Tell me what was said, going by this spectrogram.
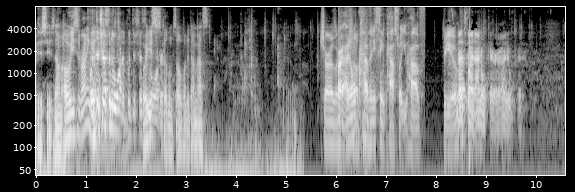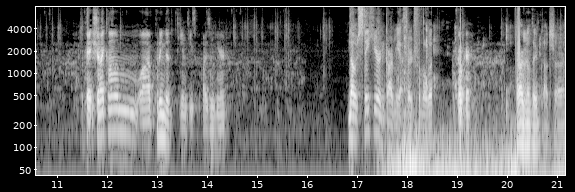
BZC is down. Oh, he's running. Put it. the chest in the water. Put the chest Oh, in he just killed himself. What a dumbass. Char has a All right, I don't have on. anything past what you have for you. That's fine. I don't care. I don't care. Okay, should I come? Well, I'm putting the TNT supplies in here. No, stay here and guard me at third for a little bit. Okay. Diagonal third. Got Char.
